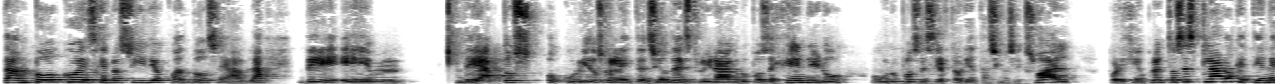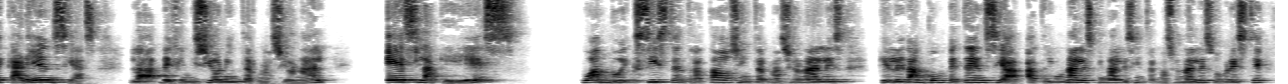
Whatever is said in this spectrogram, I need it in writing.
Tampoco es genocidio cuando se habla de, em, de actos ocurridos con la intención de destruir a grupos de género o grupos de cierta orientación sexual, por ejemplo. Entonces, claro que tiene carencias la definición internacional, es la que es. Cuando existen tratados internacionales que le dan competencia a tribunales penales internacionales sobre este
